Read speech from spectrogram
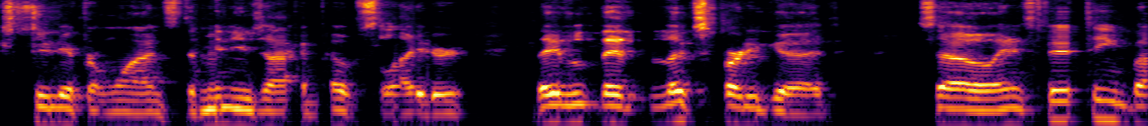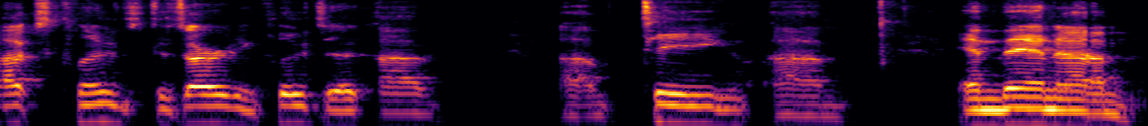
There's two different ones. The menus I can post later. They it looks pretty good. So, and it's 15 bucks, includes dessert, includes a uh, um, tea, um, and then um,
